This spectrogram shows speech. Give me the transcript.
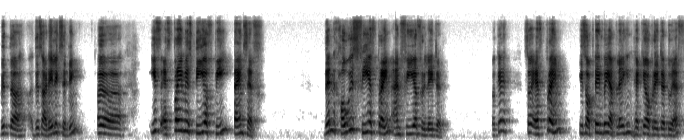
with uh, this adelic setting? if f prime is t of p times f, then how is phi f prime and phi f related? Okay, so f prime is obtained by applying Hecke operator to f.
